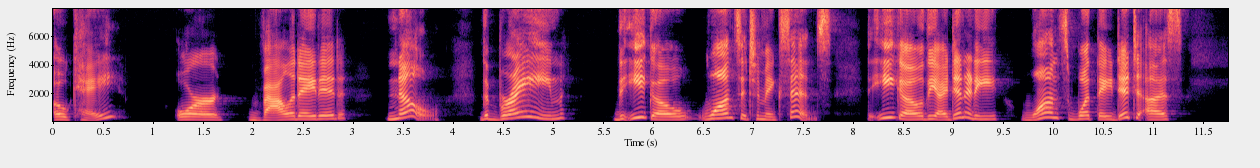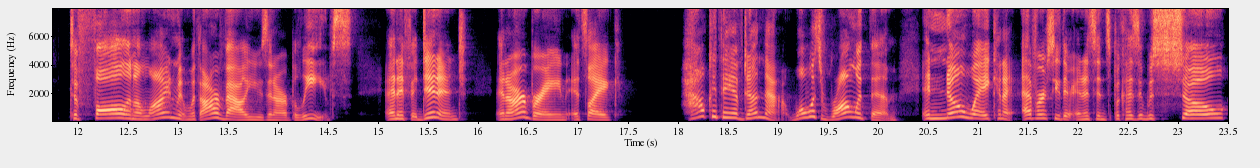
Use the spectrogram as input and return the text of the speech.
okay or validated? No. The brain, the ego, wants it to make sense. The ego, the identity, wants what they did to us to fall in alignment with our values and our beliefs. And if it didn't, in our brain, it's like, how could they have done that? What was wrong with them? In no way can I ever see their innocence because it was so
